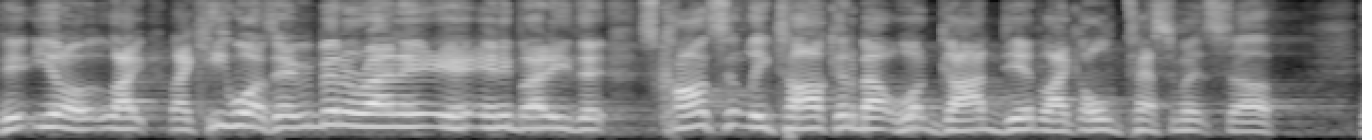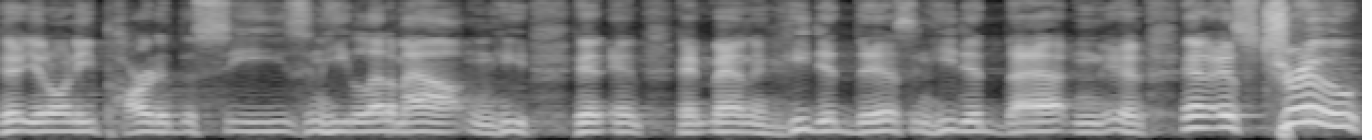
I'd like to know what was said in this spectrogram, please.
you know like like he was. Have you been around anybody that's constantly talking about what God did, like Old Testament stuff? You know, and he parted the seas and he let them out and he, and, and, and man, and he did this and he did that. And, and, and, it's true.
